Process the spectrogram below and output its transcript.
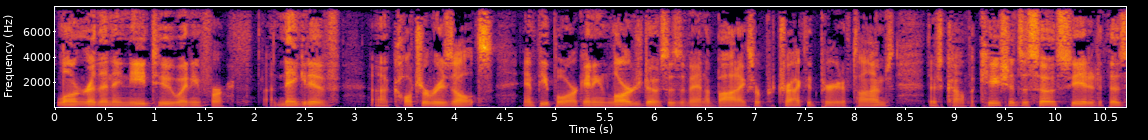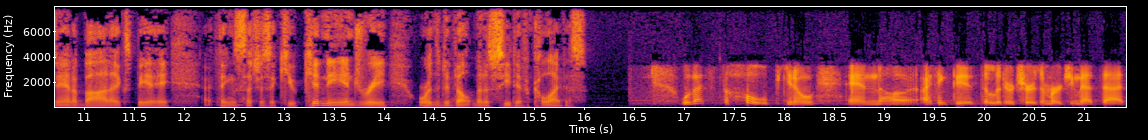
longer than they need to, waiting for uh, negative uh, culture results. And people are getting large doses of antibiotics for protracted period of times. There's complications associated with those antibiotics, be they uh, things such as acute kidney injury or the development of C. diff colitis. Well, that's the you know, and uh, I think the the literature is emerging that that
